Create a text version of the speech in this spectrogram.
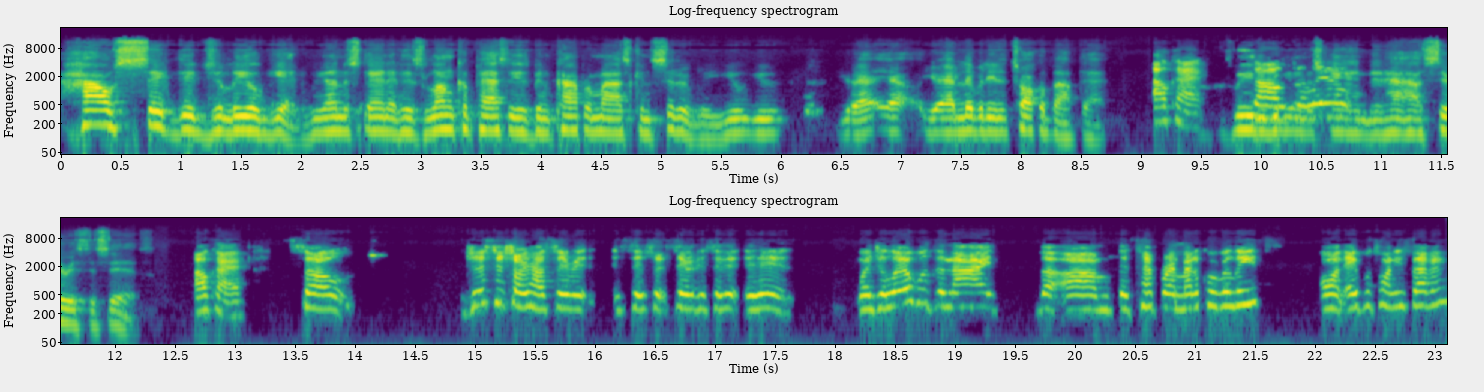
How sick did Jalil get? We understand that his lung capacity has been compromised considerably. You, you, you're at, you're at liberty to talk about that. Okay. We need to really understand how, how serious this is. Okay. So just to show you how serious serious it it is, when Jalil was denied the um the temporary medical release on April 27th,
